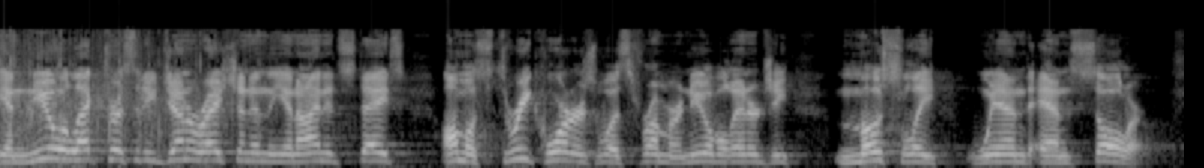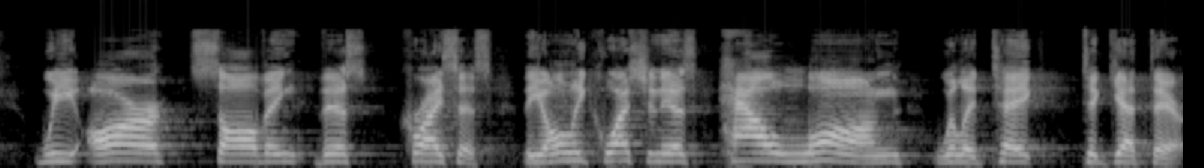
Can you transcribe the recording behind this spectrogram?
in new electricity generation in the United States, almost three quarters was from renewable energy, mostly wind and solar. We are solving this crisis. The only question is how long will it take to get there?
